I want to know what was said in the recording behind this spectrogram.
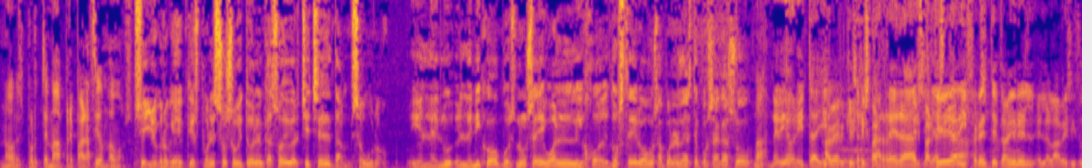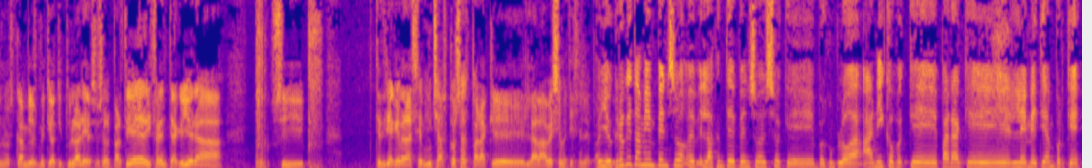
¿No? Es por tema preparación, vamos. Sí, yo creo que, que es por eso, sobre todo en el caso de Berchiche, tam- seguro. Y el de, Nu- el de Nico, pues no sé, igual, hijo, 2-0, vamos a ponerle a este por si acaso. Ah, media horita A ver, que es que tres el, carreras. partido era diferente. También el, el Alavés hizo unos cambios, metió a titulares. O sea, el partido era diferente. Aquello era. pff, sí, pff, tendría que darse muchas cosas para que el Alavés se metiese en el Pues partido. yo creo que también pensó, eh, la gente pensó eso, que por ejemplo a, a Nico que para que le metían, porque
